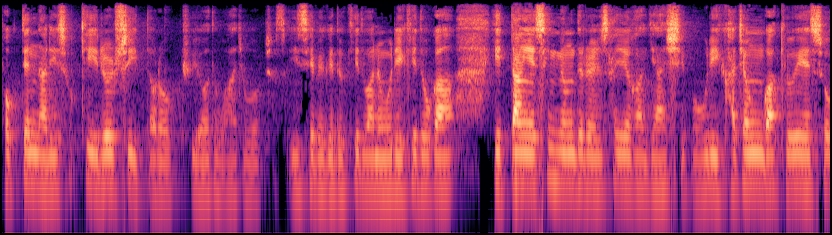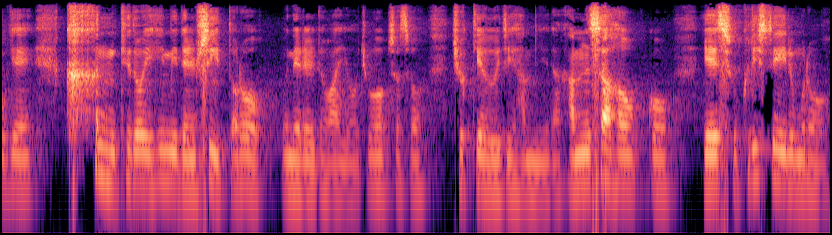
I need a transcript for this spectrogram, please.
복된 날이 속히 이룰 수 있도록 주여 도와주옵소서. 이 새벽에도 기도하는 우리 기도가 이 땅의 생명들을 살려가게 하시고 우리 가정과 교회 속에 큰 기도의 힘이 될 수 있도록 은혜를 더하여 주옵소서. 주께 의지합니다. 감사하옵고 예수 그리스도의 이름으로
